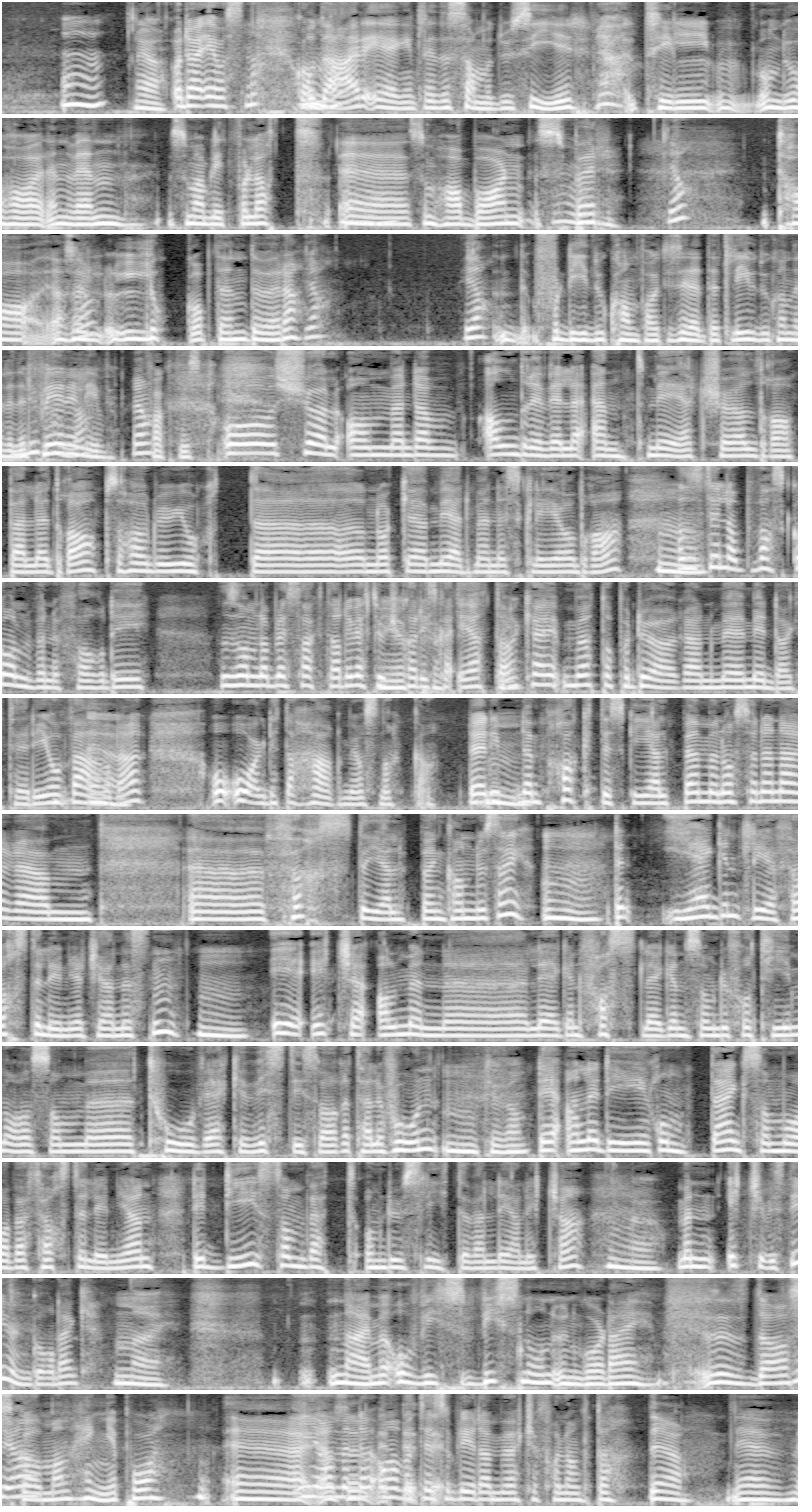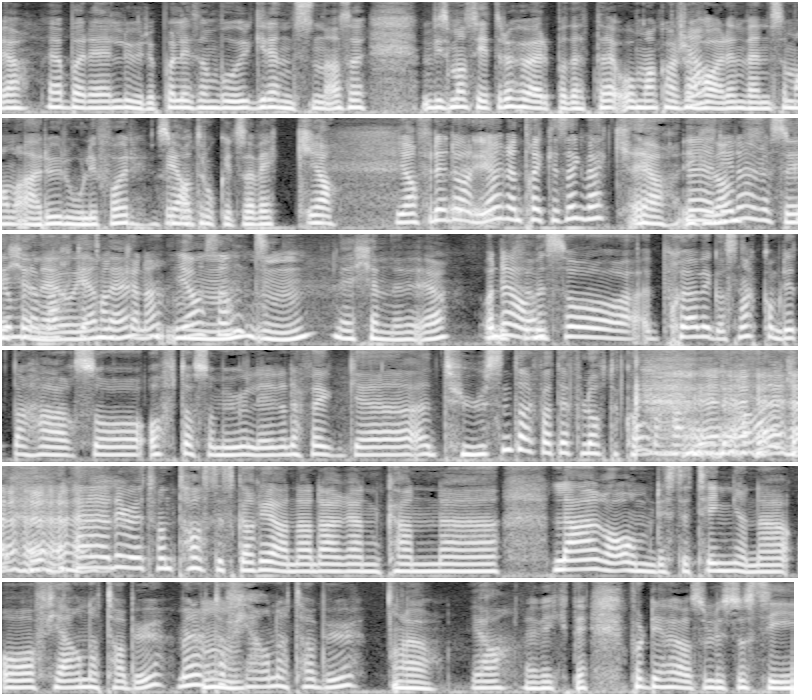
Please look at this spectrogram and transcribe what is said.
Ja. Og det er å snakke om det Og det er egentlig det samme du sier til om du har en venn som er blitt forlatt, eh, som har barn. Spør. Ja. Ta, altså, Ja. Lukke opp den døra. Ja. Ja. Fordi du kan faktisk redde et liv. Du kan redde Du kan flere det, liv, ja. faktisk. Og selv om det aldri ville endt med et sjøldrap eller drap, så har du gjort eh, noe medmenneskelig og bra. Mm. Altså Stille opp, vask gulvene for de. Som det ble sagt her, de vet jo ikke hva de skal ete. Okay, opp på døren med middag til de, og vær Ja. der. Og òg dette her med å snakke. Det er de, Mm. den praktiske hjelpen, men også den der um, uh, førstehjelpen, kan du si. Mm. Den egentlige førstelinjetjenesten Mm. er ikke allmennlegen, fastlegen, som du får time hos om uh, to uker hvis de svarer telefonen. Mm. Det er alle de rundt deg som må være førstelinjen. Det er de som vet om du sliter veldig eller ikke, Ja. men ikke hvis de unngår deg. Nei. Nei, men og hvis, hvis noen unngår deg, da skal Ja. man henge på. Eh, Ja, altså, men det, av og til så blir det mye for langt, da. Ja, jeg, ja, jeg bare lurer på liksom hvor grensen Altså, hvis man sitter og hører på dette, og man kanskje Ja. har en venn som man er urolig for, som har trukket seg vekk. Ja, ja for det er da han gjør, en trekker seg vekk. Ja, Det ikke de sant? der Det kjenner jeg jo igjen, det. Ja, sant? Mm, jeg kjenner ja. Og dermed så prøver jeg å snakke om dette her så ofte som mulig. Det er derfor jeg uh, Tusen takk for at jeg får lov til å komme her i dag. Eh, det er jo et fantastisk arena der en kan uh, lære om disse tingene og fjerne tabu. Men dette å Mm. fjerne tabu, Ja, ja. det er viktig. For det har jeg også lyst til å si.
